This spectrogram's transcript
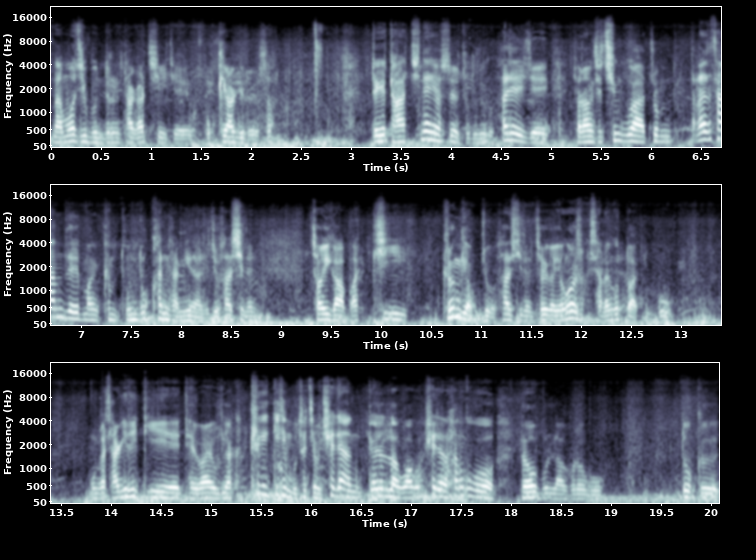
나머지 분들은 다 같이 이제 복귀하기로 해서 되게 다 친해졌어요 두루두루. 사실 이제 저랑 제 친구가 좀 다른 사람들만큼 돈독한 관계는 아니죠. 사실은 저희가 막히 그런 게 없죠. 사실은 저희가 영어를 그렇게 잘하는 것도 아니고 뭔가 자기들끼리의 대화에 우리가 크게 끼진 못했지만 최대한 껴주려고 하고 최대한 한국어 배워보려고 그러고 또 그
